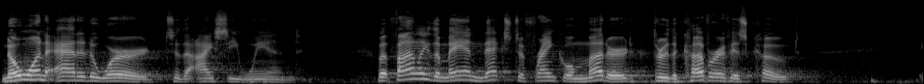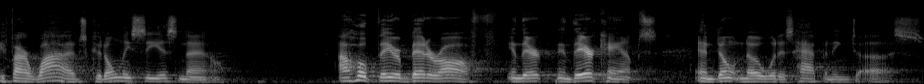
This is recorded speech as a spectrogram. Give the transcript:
No one added a word to the icy wind. But finally, the man next to Frankl muttered through the cover of his coat, If our wives could only see us now. I hope they are better off in their, in their camps and don't know what is happening to us.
